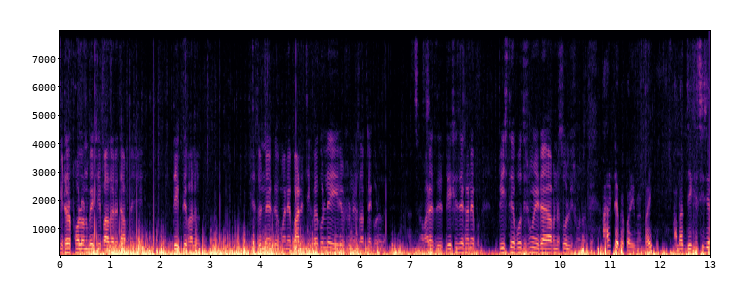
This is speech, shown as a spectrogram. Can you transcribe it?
এটার ফলন বেশি বাজারে দাম বেশি দেখতে ভালো। এজন্য মানে বাণিজ্যিকভাবে করলে এই রসুনের জাতটাই করা যায় আচ্ছা আমার যে- দেশে যেখানে বিশ থেকে পঁচিশ মন এটা আপনার চল্লিশ মন আছে। আরেকটা ব্যাপার ইমরান ভাই আমরা দেখেছি যে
